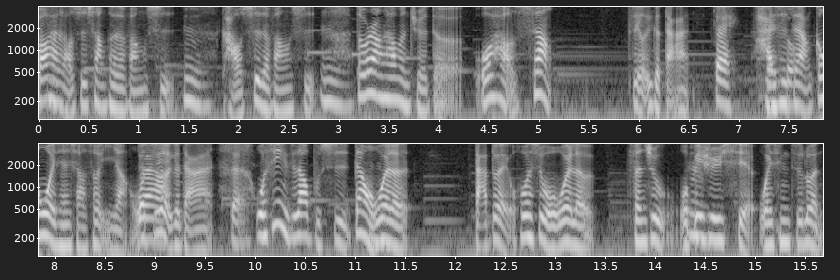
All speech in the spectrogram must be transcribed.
包含老师上课的方式，嗯，考试的方式，嗯，都让他们觉得我好像只有一个答案，对，还是这样，跟我以前小时候一样，我只有一个答案，对，我心里知道不是，但我为了答对，或是我为了分数，我必须写唯心之论，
